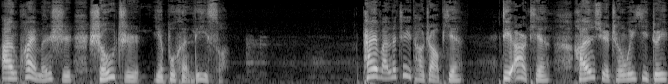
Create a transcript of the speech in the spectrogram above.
按快门时手指也不很利索。拍完了这套照片，第二天韩雪成为一堆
